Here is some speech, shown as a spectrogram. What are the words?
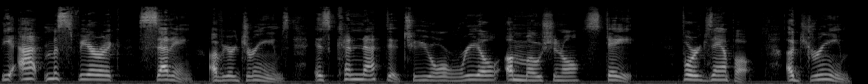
The atmospheric setting of your dreams is connected to your real emotional state. For example, a dream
